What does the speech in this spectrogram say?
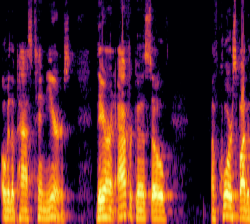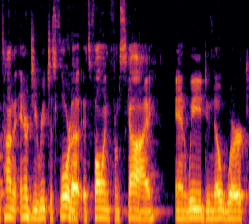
over the past 10 years. They are in Africa, so of course, by the time the energy reaches Florida, it's falling from sky, and we do no work,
